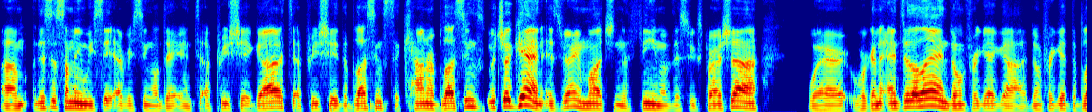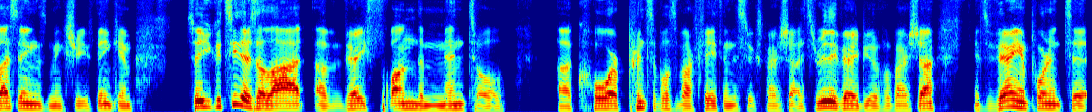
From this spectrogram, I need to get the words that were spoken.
Um, this is something we say every single day, and to appreciate God, to appreciate the blessings, to counter blessings, which again is very much in the theme of this week's parasha, where we're going to enter the land. Don't forget God. Don't forget the blessings. Make sure you thank Him. So you could see there's a lot of very fundamental uh, core principles of our faith in this week's parasha. It's really very beautiful parasha. It's very important to,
